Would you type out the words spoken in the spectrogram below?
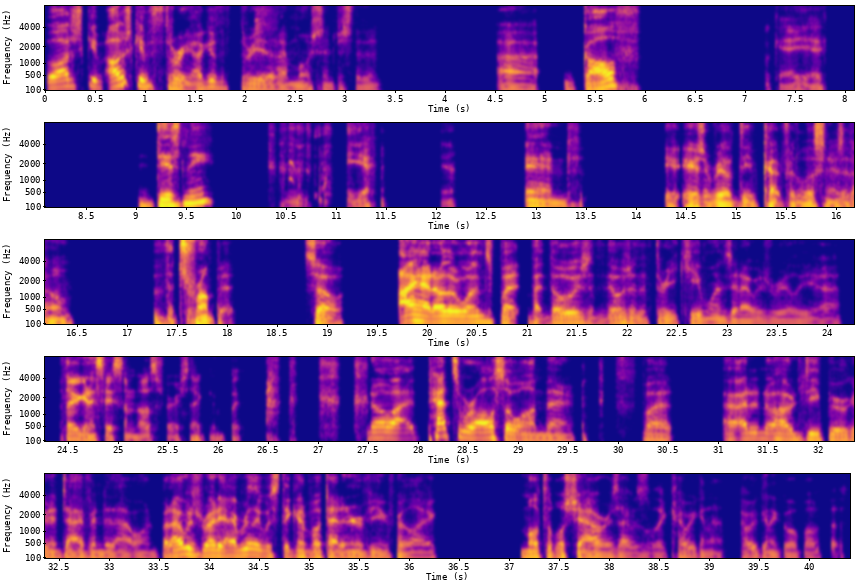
well, I'll just give I'll just give three. I'll give the three that I'm most interested in. Uh, golf, Okay, yeah, Disney, yeah. Yeah. And here's a real deep cut for the listeners at home. The trumpet. So i had other ones but but those those are the three key ones that i was really uh I thought you were gonna say something else for a second, but no I, pets were also on there but I, I didn't know how deep we were going to dive into that one but i was ready. I really was thinking about that interview for like multiple showers i was like how are we gonna how are we gonna go about this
